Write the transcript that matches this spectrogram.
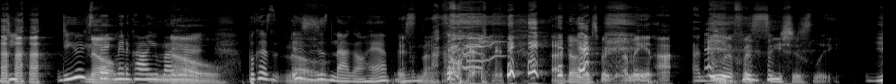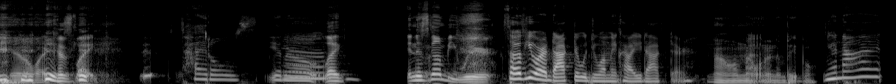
you. Do you, do you expect me to call you by your? no, Because it's no. just not gonna happen. it's not gonna happen. I don't expect. I mean, I, I do it facetiously, you know, because like titles, you know, Yeah. like, and it's gonna be weird. So if you were a doctor, would you want me to call you doctor? No, I'm not one of them people. You're not.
